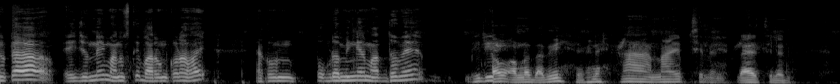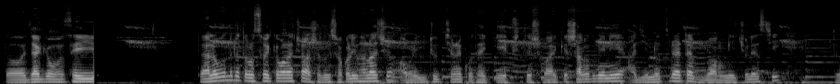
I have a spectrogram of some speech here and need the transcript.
ভিডিওটা এই জন্যই মানুষকে বারণ করা হয়। এখন প্রোগ্রামিংয়ের মাধ্যমে ভিডিও আপনার দাদুই এখানে। হ্যাঁ নায়েব ছিলেন। নায়েব ছিলেন। তো যাকে সেই তো হ্যালো বন্ধুরা তোমরা সবাই কেমন আছো? আশা করি সকলেই ভালো আছো। আমার ইউটিউব চ্যানেল কোথায় কেএফসিতে সবাইকে স্বাগত জানিয়ে আজ নতুন একটা ব্লগ নিয়ে চলে এসেছি। তো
